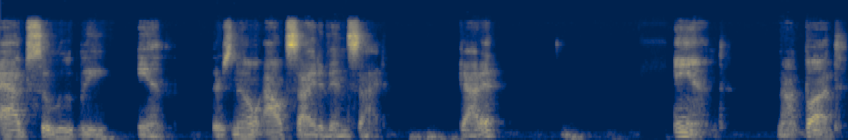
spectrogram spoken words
absolutely in. There's no outside of inside. Got it? And, not but,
